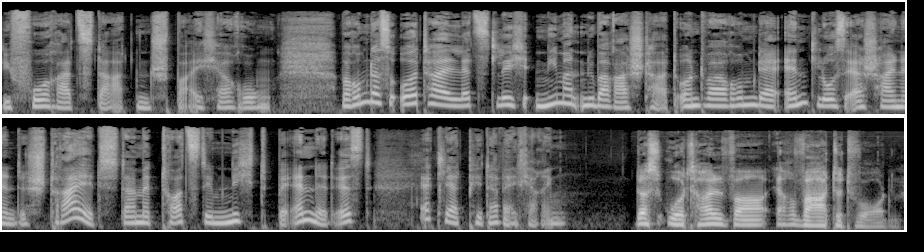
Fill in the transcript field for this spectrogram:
die Vorratsdatenspeicherung. Warum das Urteil letztlich niemanden überrascht hat und warum der endlos erscheinende Streit damit trotzdem nicht beendet ist, erklärt Peter Welchering. Das Urteil war erwartet worden.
